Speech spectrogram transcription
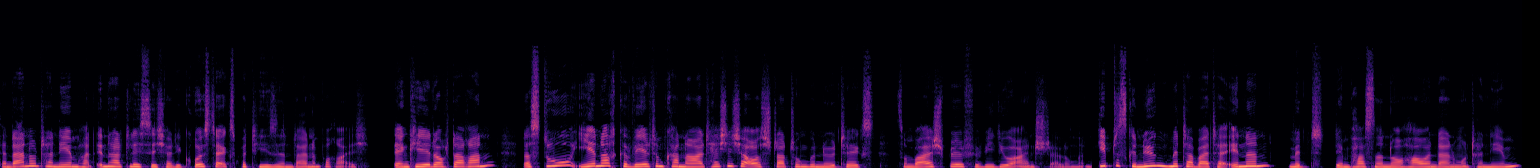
denn dein Unternehmen hat inhaltlich sicher die größte Expertise in deinem Bereich. Denke jedoch daran, dass du je nach gewähltem Kanal technische Ausstattung benötigst, zum Beispiel für Videoeinstellungen. Gibt es genügend MitarbeiterInnen mit dem passenden Know-how in deinem Unternehmen?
